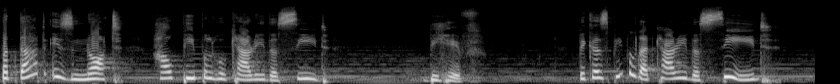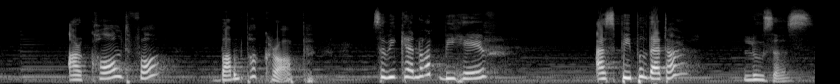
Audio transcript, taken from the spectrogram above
But that is not how people who carry the seed behave. Because people that carry the seed are called for bumper crop. So we cannot behave as people that are losers,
